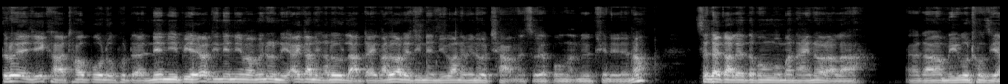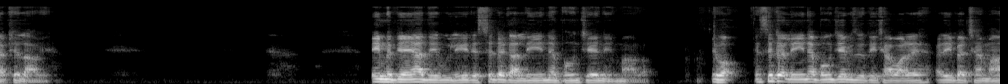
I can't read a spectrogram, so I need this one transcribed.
သူတို့ရဲ့ရိခါထောက်ပို့လို့ဖို့တော့နေမြေပြရောဒီနေမြေမှာမင်းတို့နေအိုက်ကနေငါတို့လာတိုင်ငါတို့ကလည်းဒီနေမြေကနေမင်းတို့ချမယ်ဆိုတဲ့ပုံစံမျိုးဖြစ်နေတယ်နော်စစ်တပ်ကလည်းသဘုံကိုမနိုင်တော့တာလားအဲဒါကမိကိုထုတ်စရာဖြစ်လာပြီအိမ်မပြန်ရသေးဘူးလေတဲ့စစ်တပ်ကလေရင်နဲ့ဘုံကျဲနေမှာတော့ဒီပေါ့စစ်တပ်လေရင်နဲ့ဘုံကျဲပြီဆိုသိချပါတယ်အဲ့ဒီဘက်ခြမ်းမှာ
